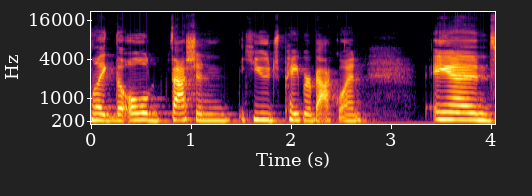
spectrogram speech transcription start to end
like the old fashioned huge paperback one and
